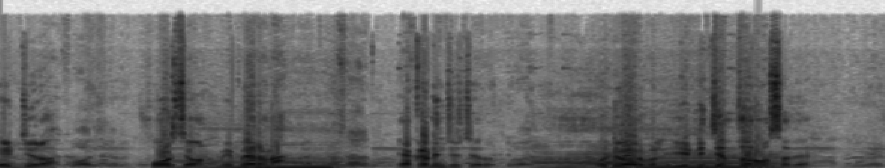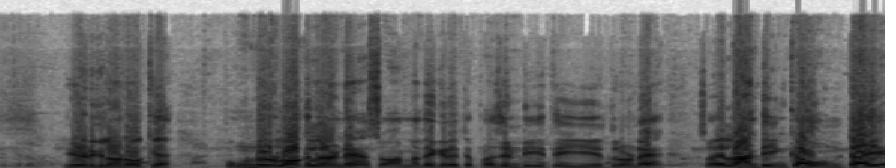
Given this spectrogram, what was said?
eight zero four seven మీ పేరేనా? ఎక్కడి నుంచి వచ్చారు? ఒడ్డివారిపల్లి ఈ నుంచి ఎంత దూరం వస్తుంది? ఏడు కిలోమీటర్. ఓకే. పుంగనూరు లోకల్ అండి సో అన్న దగ్గర అయితే ప్రజెంట్ అయితే ఈ ఎద్దులు ఉండే. సో ఇలాంటి ఇంకా ఉంటాయి.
